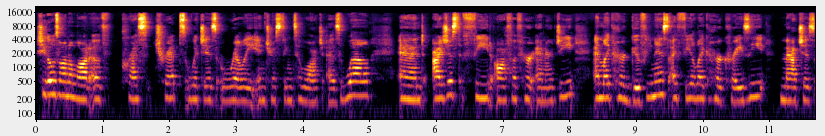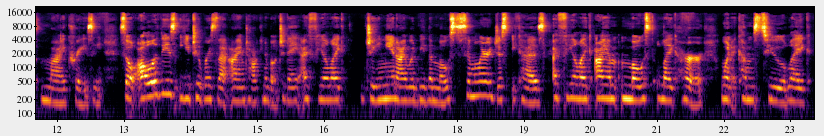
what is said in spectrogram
She goes on a lot of press trips, which is really interesting to watch as well. And I just feed off of her energy and like her goofiness. I feel like her crazy matches my crazy. So all of these YouTubers that I'm talking about today, I feel like Jamie and I would be the most similar just because I feel like I am most like her when it comes to like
